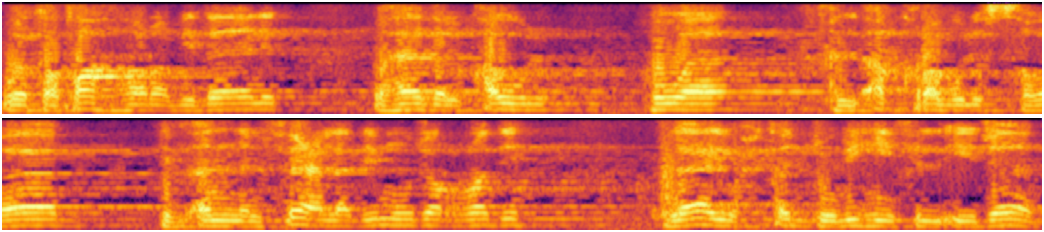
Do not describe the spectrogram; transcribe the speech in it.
وتطهر بذلك وهذا القول هو الأقرب للصواب إذ أن الفعل بمجرده لا يحتج به في الإيجاب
